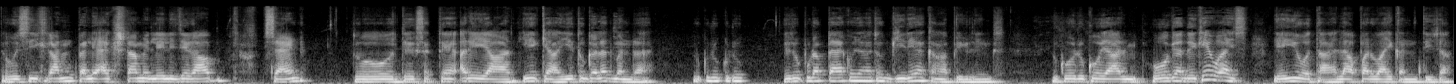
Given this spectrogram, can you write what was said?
तो उसी के कारण पहले एक्स्ट्रा में ले लीजिएगा आप सैंड तो देख सकते हैं, अरे यार, ये क्या? ये तो गलत बन रहा है। रुक रुक रुक। ये तो पूरा पैक हो जाएगा तो गिरेगा कहाँ पिगलिंग्स रुको रुको यार। हो गया, देखे वाइस यही होता है, लापरवाही का नतीजा।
